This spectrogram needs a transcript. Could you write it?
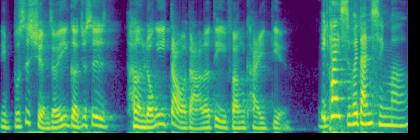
你不是选择一个就是很容易到达的地方开店，一开始会担心吗？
